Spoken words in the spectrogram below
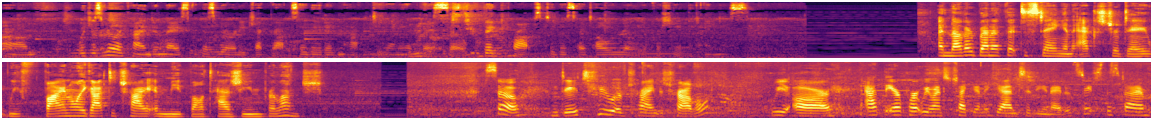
um, which is really kind and nice because we already checked out, so they didn't have to do any of this. So big props to this hotel. We really appreciate the kindness. Another benefit to staying an extra day, we finally got to try a meatball tagine for lunch. So, day two of trying to travel. We are at the airport. We went to check in again to the United States this time.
